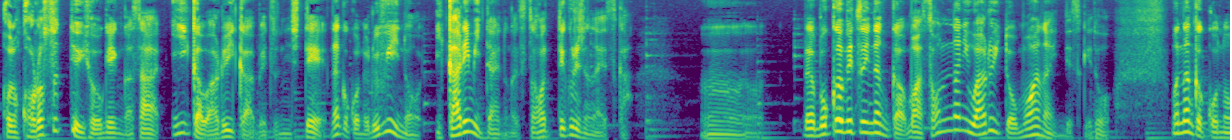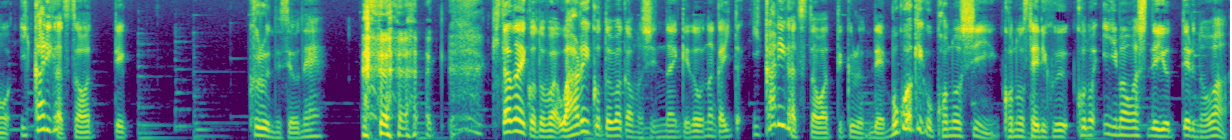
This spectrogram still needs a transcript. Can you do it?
この殺すっていう表現がさいいか悪いかは別にしてなんかこのルフィの怒りみたいのが伝わってくるじゃないですか。うんだから僕は別になんか、まあそんなに悪いと思わないんですけど、まあなんかこの怒りが伝わってくるんですよね。汚い言葉、悪い言葉かもしんないけど、なんか怒りが伝わってくるんで、僕は結構このシーン、このセリフ、この言い回しで言ってるのは、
